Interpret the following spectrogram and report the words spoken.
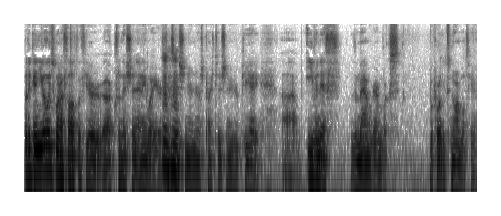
But again, you always want to follow up with your uh, clinician anyway, your mm-hmm. physician, your nurse practitioner, your PA, uh, even if the mammogram looks report looks normal to you.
